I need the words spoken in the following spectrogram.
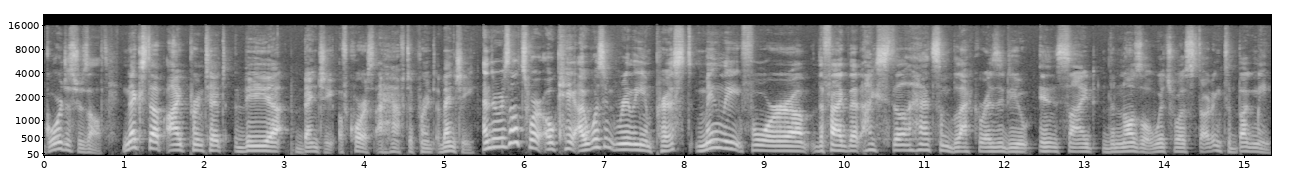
gorgeous result. Next up, I printed the uh, Benchy. Of course, I have to print a Benchy. And the results were okay. I wasn't really impressed, mainly for uh, the fact that I still had some black residue inside the nozzle, which was starting to bug me.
